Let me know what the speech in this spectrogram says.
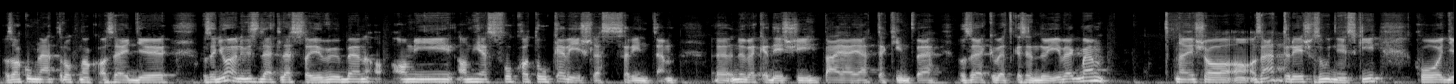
az akkumulátoroknak az egy, az egy olyan üzlet lesz a jövőben, ami, amihez fogható kevés lesz szerintem növekedési pályáját tekintve az elkövetkezendő években. Na és a, a, az áttörés az úgy néz ki, hogy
